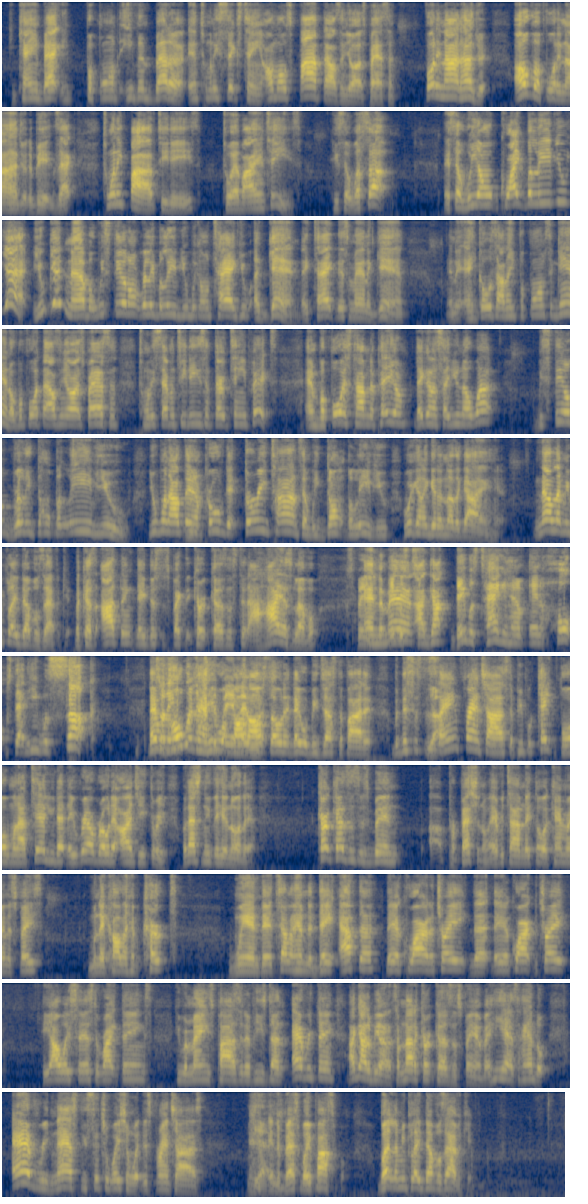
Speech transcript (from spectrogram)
He came back. He performed even better in 2016, almost 5,000 yards passing, 4,900, over 4,900 to be exact, 25 TDs, 12 INTs. He said, What's up? They said, We don't quite believe you yet. You getting there, but we still don't really believe you. We're going to tag you again. They tagged this man again. And, and he goes out and he performs again. Over 4,000 yards passing, 27 TDs, and 13 picks. And before it's time to pay him, they're going to say, you know what? We still really don't believe you. You went out there and hmm. proved it three times, and we don't believe you. We're gonna get another guy in here. Now let me play devil's advocate because I think they disrespected Kirk Cousins to the highest level. And the man t- I got they was tagging him in hopes that he would suck. They so was they hoping that he would fall off so that they would be justified it. But this is the yeah. same franchise that people cape for when I tell you that they railroaded RG3. But that's neither here nor there. Kirk Cousins has been uh, professional. Every time they throw a camera in his face, when they calling him Kurt, when they're telling him the day after they acquired a trade that they acquired the trade, he always says the right things. He remains positive. He's done everything. I got to be honest. I'm not a Kirk Cousins fan, but he has handled every nasty situation with this franchise yes. in the best way possible. But let me play devil's advocate.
